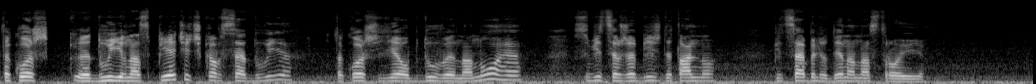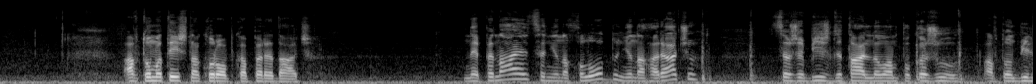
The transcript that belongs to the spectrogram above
Також е, дує в нас печечка, все дує. Також є обдуви на ноги. Собі це вже більш детально під себе людина настроює. Автоматична коробка передач не пинається ні на холодну, ні на гарячу. Це вже більш детально вам покажу автомобіль,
